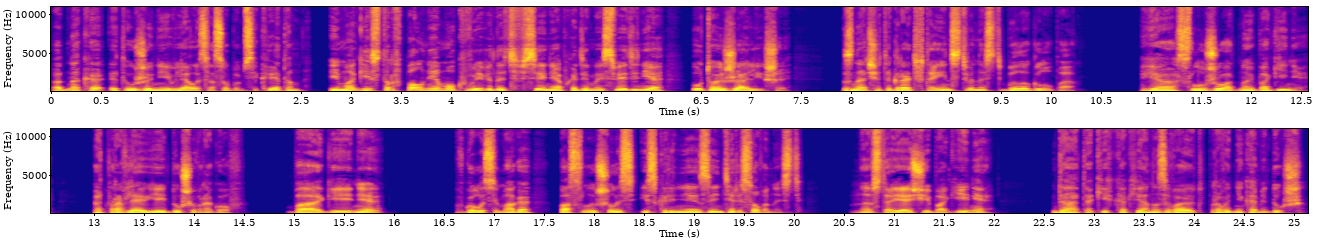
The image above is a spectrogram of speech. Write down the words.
однако это уже не являлось особым секретом, и магистр вполне мог выведать все необходимые сведения у той же Алиши. Значит, играть в таинственность было глупо. Я служу одной богине, отправляю ей души врагов. «Богине?» В голосе мага послышалась искренняя заинтересованность. «Настоящей богине?» «Да, таких, как я, называют проводниками душ».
